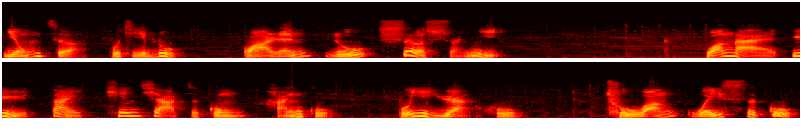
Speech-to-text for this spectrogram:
勇者不及路。寡人如涉损矣。王乃欲代天下之功，函谷，不亦远乎？楚王为是故，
